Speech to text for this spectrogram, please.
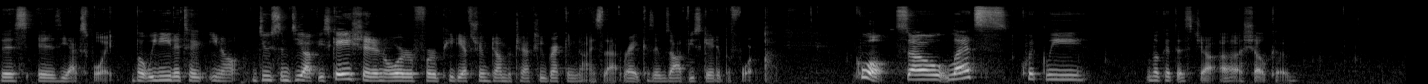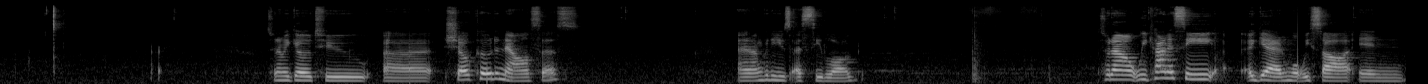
this is the exploit. But we needed to, you know, do some deobfuscation in order for PDF Stream Dumper to actually recognize that, right? Because it was obfuscated before. Cool. So let's quickly look at this uh, shell So now we go to uh, shellcode analysis, and I'm going to use sclog. So now we kind of see, again, what we saw in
